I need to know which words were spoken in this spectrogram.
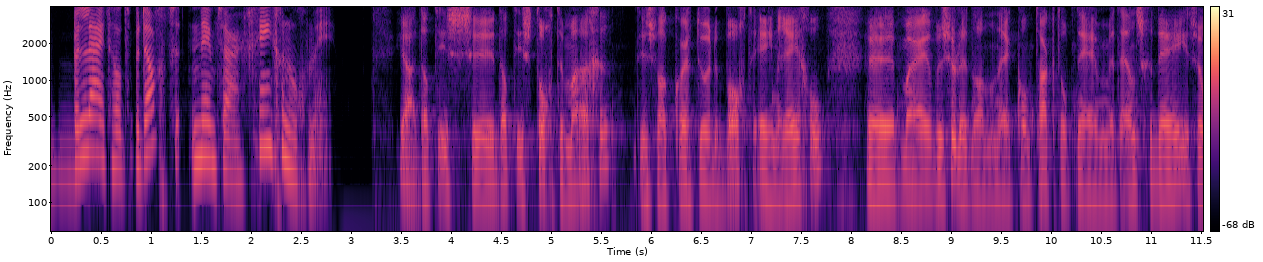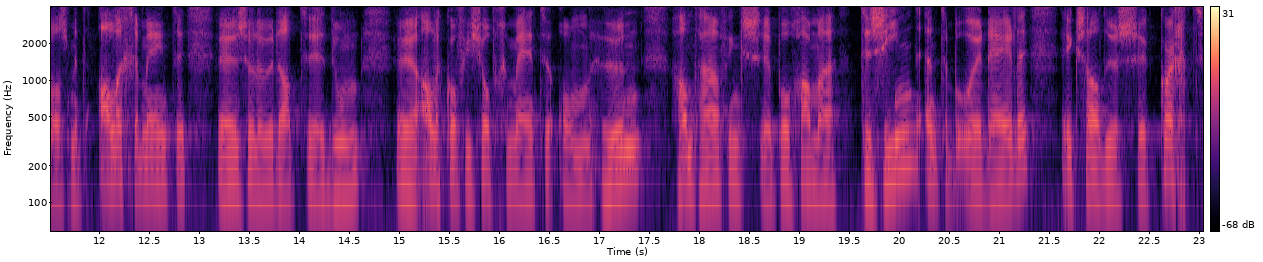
beleid had bedacht, neemt daar geen genoeg mee. Ja, dat is, uh, dat is toch te mager. Het is wel kort door de bocht, één regel. Uh, maar we zullen dan uh, contact opnemen met Enschede. Zoals met alle gemeenten uh, zullen we dat doen. alle koffieshopgemeenten om hun handhavingsprogramma te zien en te beoordelen. Ik zal dus kort,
